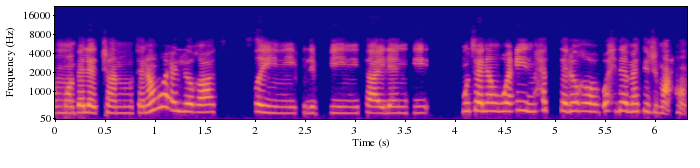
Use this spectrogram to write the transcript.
هم بلد كان متنوع اللغات صيني فلبيني تايلندي متنوعين حتى لغة واحدة ما تجمعهم.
